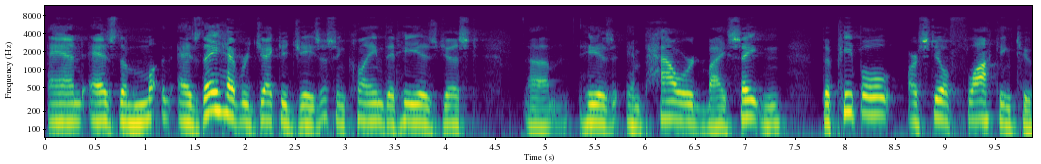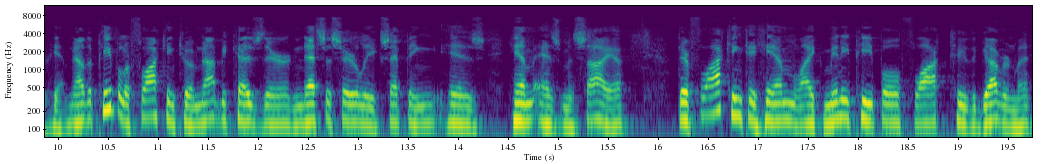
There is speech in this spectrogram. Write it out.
and as the as they have rejected Jesus and claimed that he is just um, he is empowered by Satan, the people are still flocking to him. Now the people are flocking to him not because they're necessarily accepting his him as Messiah. They're flocking to him like many people flock to the government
